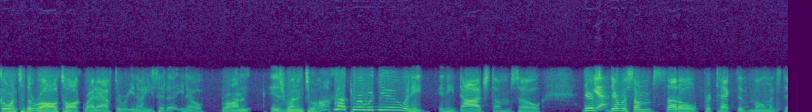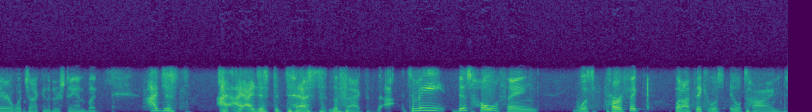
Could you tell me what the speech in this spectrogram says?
going to the Raw talk right after, you know, he said, uh, you know, Braun is running to, oh, I'm not through with you, and he and he dodged him. So there's Yeah. there were some subtle protective moments there, which I can understand, but I just I, I, I just detest the fact that, to me this whole thing was perfect, but I think it was ill timed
